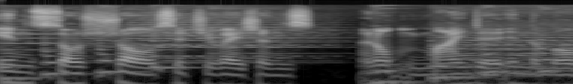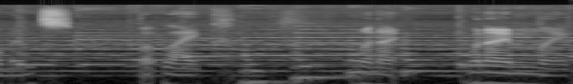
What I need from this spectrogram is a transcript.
in social situations, I don't mind it in the moment. But like when I when I'm like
